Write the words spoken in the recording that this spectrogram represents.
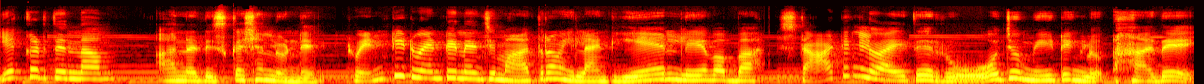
ఎక్కడ తిందాం? అన్న డిస్కషన్లు ఉండేవి. ట్వంటీ ట్వంటీ నుంచి మాత్రం ఇలాంటి ఏం లేవబ్బా. స్టార్టింగ్లో అయితే రోజు మీటింగ్లు అదే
